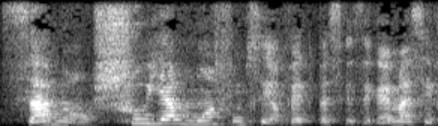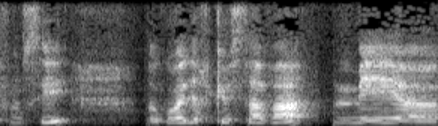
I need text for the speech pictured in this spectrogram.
ça, mais en chouïa moins foncé en fait, parce que c'est quand même assez foncé. Donc on va dire que ça va, mais euh,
